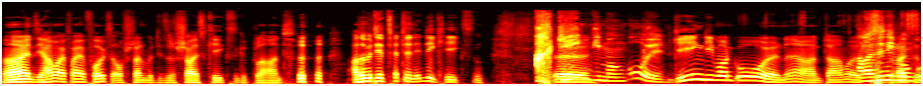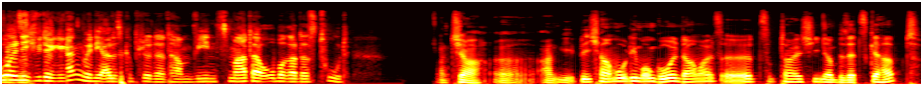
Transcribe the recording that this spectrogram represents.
Nein, sie haben einfach einen Volksaufstand mit diesen Scheißkeksen geplant. also mit den Zetteln in den Keksen. Ach, Äh, gegen die Mongolen. Gegen die Mongolen, ja, damals. Aber sind die 13. Mongolen nicht wieder gegangen, wenn die alles geplündert haben, wie ein smarter Eroberer das tut? Tja, äh, angeblich haben wohl die Mongolen damals äh, zum Teil China besetzt gehabt.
